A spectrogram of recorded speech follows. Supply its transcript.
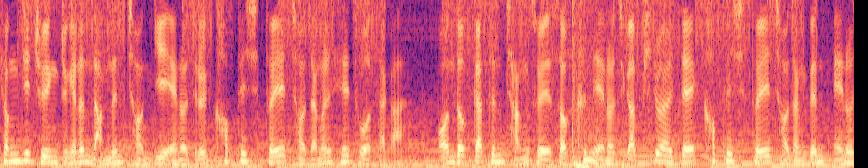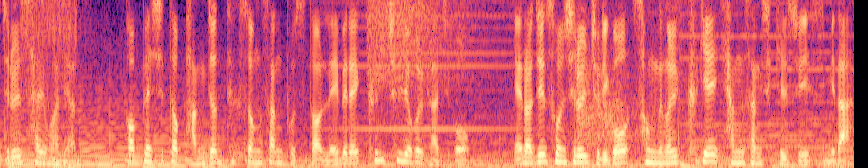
평지 주행 중에는 남는 전기 에너지를 커패시터에 저장을 해두었다가 언덕 같은 장소에서 큰 에너지가 필요할 때 커패시터에 저장된 에너지를 사용하면 커패시터 방전 특성상 부스터 레벨의 큰 출력을 가지고 에너지 손실을 줄이고 성능을 크게 향상시킬 수 있습니다.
